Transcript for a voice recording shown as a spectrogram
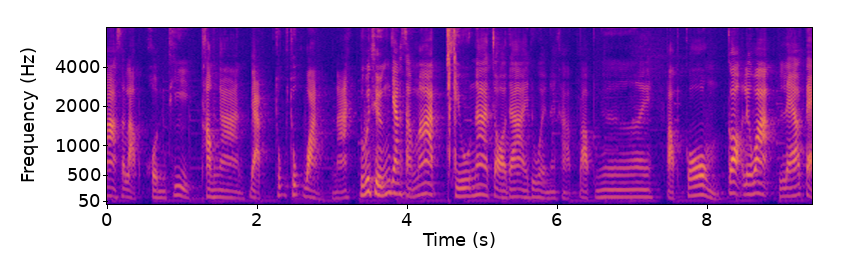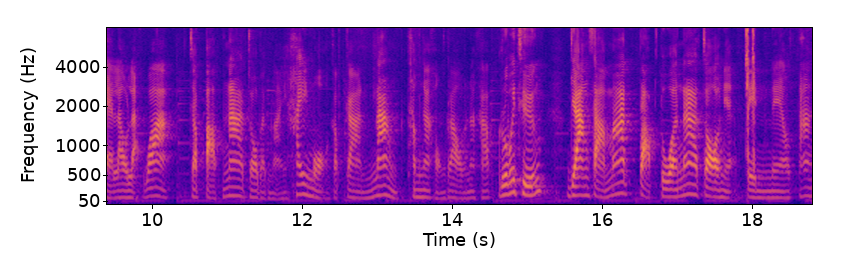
มากๆสำหรับคนที่ทำงานแบบทุกๆวันนะรวมไปถึงยังสามารถคิวหน้าจอได้ด้วยนะครับ ปรับเงย ปรับก้ม ก็เรียกว่าแล้วแต่เราหลักว่าจะปรับหน้าจอแบบไหนให้เหมาะกับการนั่งทำงานของเรานะครับ รวมไปถึงยังสามารถปรับตัวหน้าจอเนี่ยเป็นแนวตั้ง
